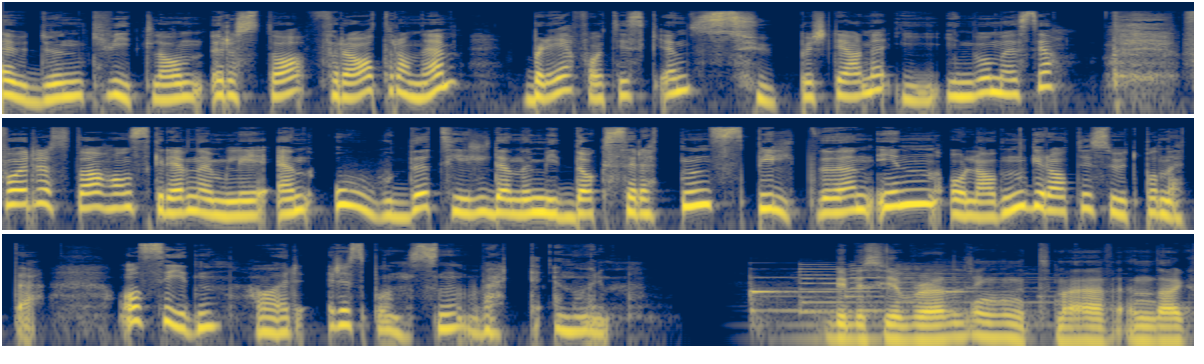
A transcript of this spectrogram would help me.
Audun Kvitland Røstad fra Trondheim ble faktisk en superstjerne i Indonesia. For Røstad han skrev nemlig en ode til denne middagsretten, spilte den inn og la den gratis ut på nettet. Og siden har responsen vært enorm. BBC World ringte meg en dag,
